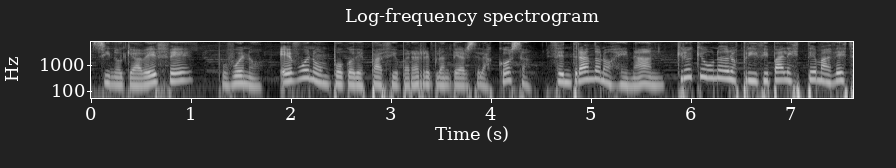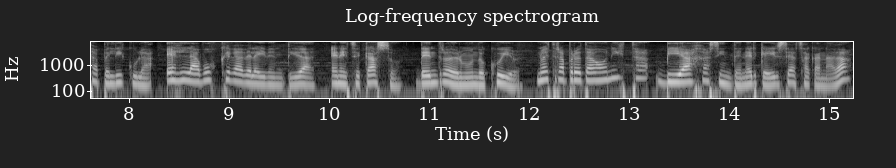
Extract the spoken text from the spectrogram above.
sino que a veces, pues bueno, es bueno un poco de espacio para replantearse las cosas. Centrándonos en Anne, creo que uno de los principales temas de esta película es la búsqueda de la identidad, en este caso, dentro del mundo queer. Nuestra protagonista viaja sin tener que irse hasta Canadá,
